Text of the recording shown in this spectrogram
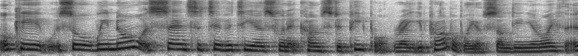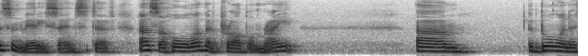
Okay, so we know what sensitivity is when it comes to people, right? You probably have somebody in your life that isn't very sensitive. That's a whole other problem, right? Um, the bull in a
